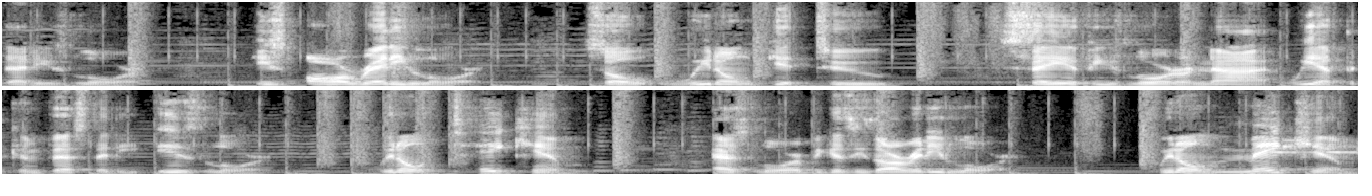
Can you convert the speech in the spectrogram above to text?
that he's Lord. He's already Lord. So we don't get to say if he's Lord or not. We have to confess that he is Lord. We don't take him as Lord because he's already Lord. We don't make him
